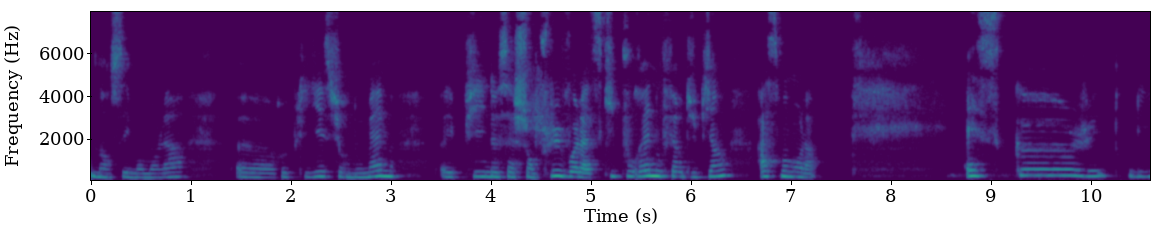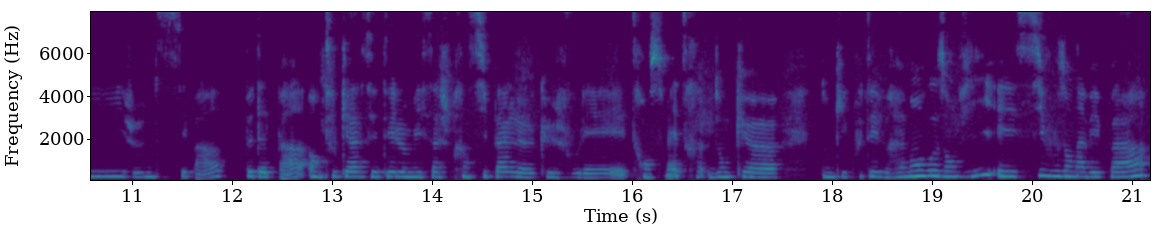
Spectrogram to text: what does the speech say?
dans ces moments-là euh, repliés sur nous-mêmes et puis ne sachant plus voilà ce qui pourrait nous faire du bien à ce moment-là. Est-ce que j'ai tout dit? Je ne sais pas, peut-être pas. En tout cas, c'était le message principal que je voulais transmettre. Donc, donc écoutez vraiment vos envies et si vous n'en avez pas,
